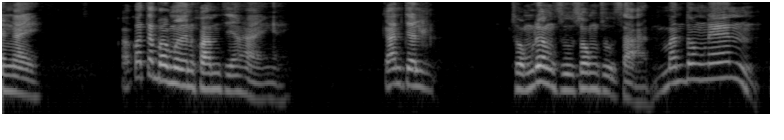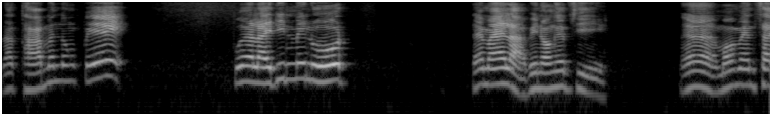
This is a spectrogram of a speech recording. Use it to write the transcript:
ยังไง เขาก็จะประเมินความเสียหายไง การจะส่งเรื่องสู่ทรงสู่ศาลมันต้องแน่น หลักฐานมันต้องเป๊ะ เพื่ออะไรดิ้นไม่หลุดใช่ไหมล่ะ พี่น้องเอฟซีเออโมเมนต์ใส่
